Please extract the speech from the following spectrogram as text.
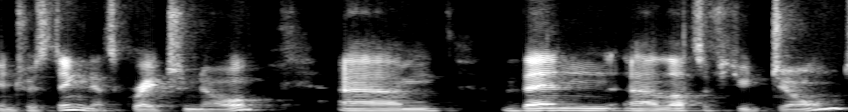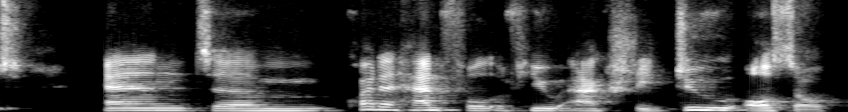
Interesting, that's great to know. Um, then uh, lots of you don't, and um, quite a handful of you actually do also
